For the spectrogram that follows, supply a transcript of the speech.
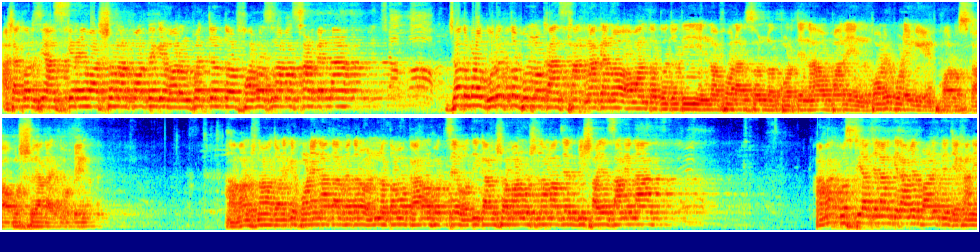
আশা করছি আজকের এই ওয়াজ শোনার পর থেকে মরণ পর্যন্ত ফরজ নামাজ ছাড়বেন না। যত বড় গুরুত্বপূর্ণ কাজ থাক না কেন, অন্তত যদি নফল আর সন্ন্যত পড়তে নাও পারেন, পরে পড়ে নিয়ে ফরজটা অবশ্যই আদায় করবেন। মানুষ নামাজ অনেকে পড়ে না, তার ভেতরে অন্যতম কারণ হচ্ছে অধিকাংশ মানুষ নামাজের বিষয়ে জানে না। আমার কুষ্টিয়া জেলার গ্রামের বাড়িতে যেখানে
